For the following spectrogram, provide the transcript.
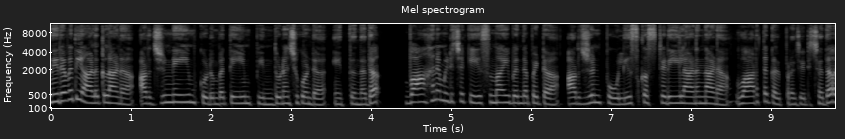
നിരവധി ആളുകളാണ് അർജുനെയും കുടുംബത്തെയും പിന്തുണച്ചുകൊണ്ട് എത്തുന്നത്. വാഹനമിടിച്ച കേസുമായി ബന്ധപ്പെട്ട് അർജുൻ പോലീസ് കസ്റ്റഡിയിലാണെന്നാണ് വാർത്തകൾ പ്രചരിച്ചത്.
